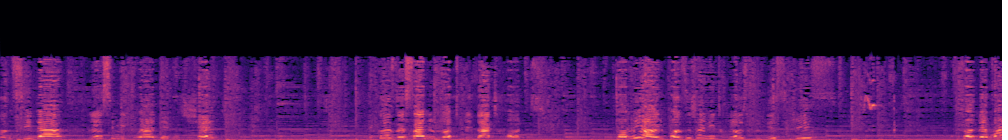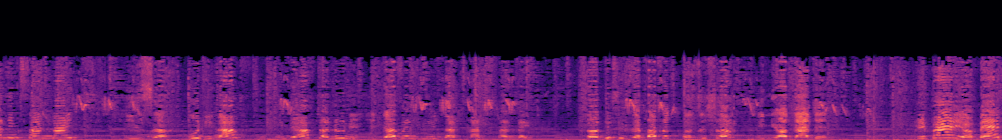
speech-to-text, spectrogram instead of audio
consider placing it where there is shade because the sun will not be that hot. For me, I will position it close to these trees so the morning sunlight is uh, good enough. In the afternoon, it, doesn't need that much sunlight. So this is the perfect position in your garden. Prepare your bed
